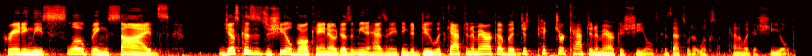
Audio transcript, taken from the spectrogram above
creating these sloping sides just because it's a shield volcano doesn't mean it has anything to do with Captain America, but just picture Captain America's shield, because that's what it looks like, kind of like a shield.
